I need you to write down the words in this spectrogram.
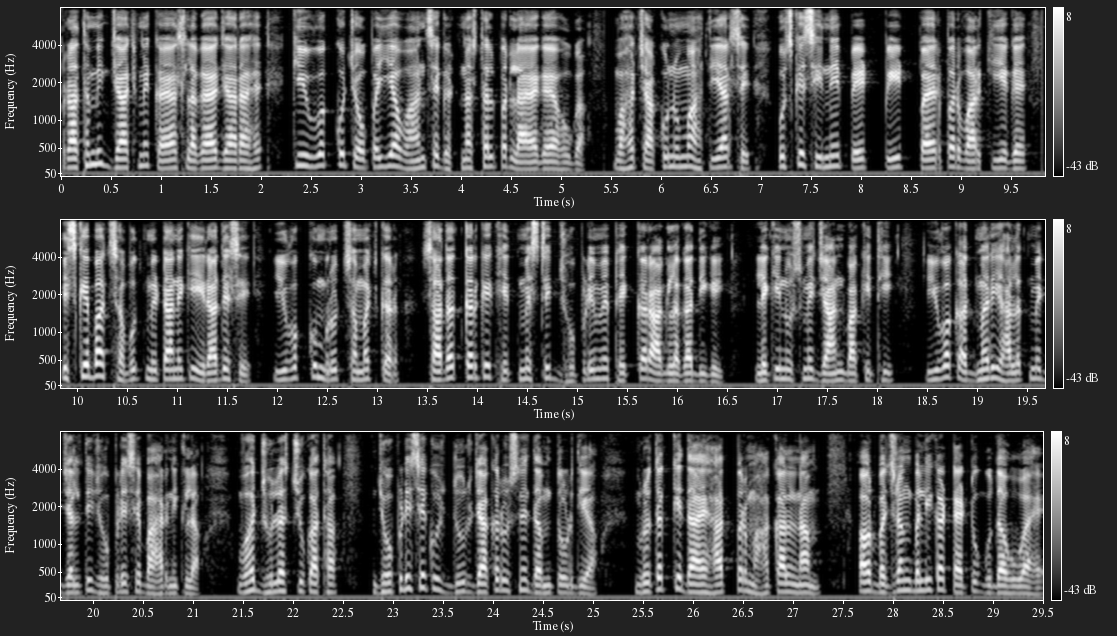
प्राथमिक जाँच में कयास लगाया जा रहा है कि युवक को चौपहिया वाहन से घटनास्थल पर लाया गया होगा। वह चाकूनुमा हथियार से उसके सीने, पेट, पीठ, पैर पर वार किए गए। इसके बाद सबूत मिटाने के इरादे से युवक को मृत समझकर सादत करके खेत में स्थित झोपड़ी में फेंककर आग लगा दी गई, लेकिन उसमें जान बाकी थी। युवक अधमरी हालत में जलती झोपड़ी से बाहर निकला। वह झुलस चुका था। झोपड़ी से कुछ दूर जाकर उसने दम तोड़ दिया। मृतक के दाएँ हाथ पर महाकाल नाम और बजरंग बली का टैटू गुदा हुआ है।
